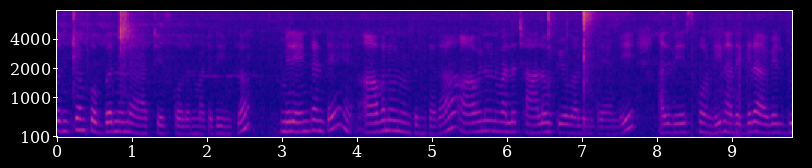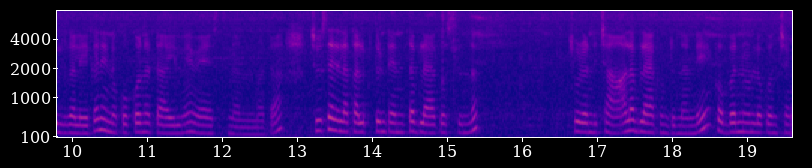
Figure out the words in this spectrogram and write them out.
కొంచెం కొబ్బరి నూనె యాడ్ చేసుకోవాలన్నమాట దీంట్లో. మీరు ఏంటంటే ఆవ నూనె ఉంటుంది కదా ఆవ నూనె వల్ల చాలా ఉపయోగాలు ఉంటాయండి. అది వేసుకోండి. నా దగ్గర అవైలబుల్గా లేక నేను కోకోనట్ ఆయిల్నే వేస్తున్నాను అనమాట చూసారు ఇలా కలుపుతుంటే ఎంత బ్లాక్ వస్తుందో? చూడండి చాలా బ్లాక్ ఉంటుందండి. కొబ్బరి నూనెలో కొంచెం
